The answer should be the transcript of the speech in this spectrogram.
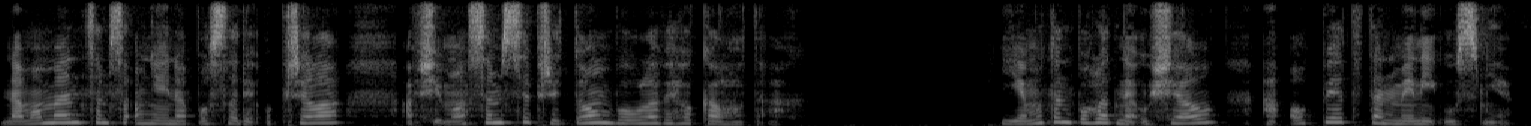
na moment jsem se o něj naposledy opřela a všimla jsem si při tom boule v jeho kalhotách. Jemu ten pohled neušel a opět ten milý úsměv.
